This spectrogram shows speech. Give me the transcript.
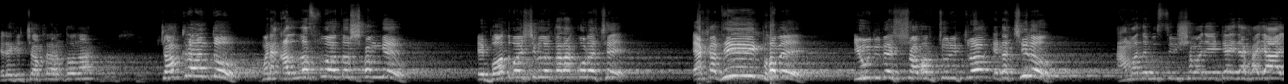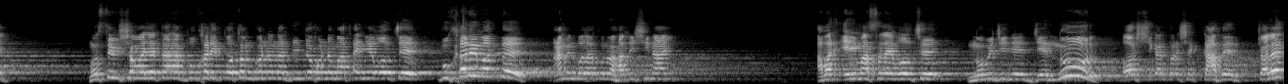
এটা কি চক্রান্ত না? চক্রান্ত! মানে আল্লাহ সুয়াতর সঙ্গেও। এই বদমাইশিগুলো তারা করেছে। একাধিকভাবে ইহুদিদের স্বভাব চরিত্র এটা ছিল। আমাদের মুসলিম সমাজে এটাই দেখা যায়। মুসলিম সমাজে তারা বুখারি প্রথম খণ্ড না দ্বিতীয় খণ্ড মাথায় নিয়ে বলছে, বুখারির মধ্যে আমিন বলার কোনো হাদিসই নাই। আবার এই মাসালায় বলছে নবীজিনের যে নূর অস্বীকার করে সে কাফের, চলেন,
